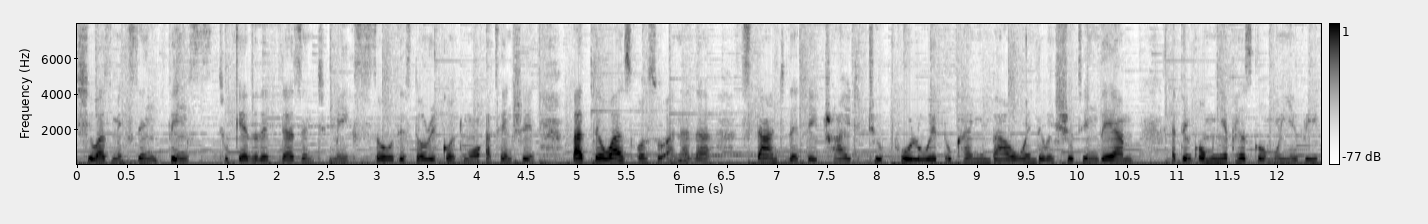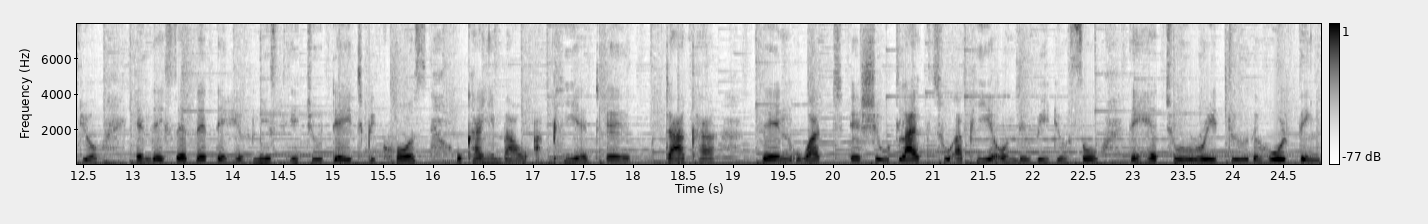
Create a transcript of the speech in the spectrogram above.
she was mixing things together that doesn't mix so the story got more attention. But there was also another stunt that they tried to pull with uKanyi Mbau when they were shooting their I think omunye phezu komunye video and they said that they have missed a due date because uKanyi Mbau appeared uh, darker than what uh, she would like to appear on the video. So they had to redo the whole thing.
